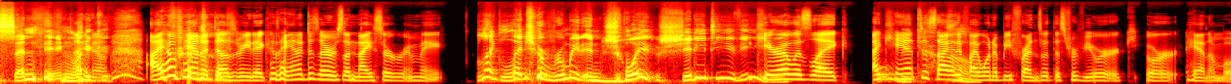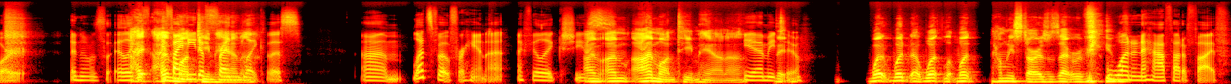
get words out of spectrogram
condescending. Like, I. I hope Hannah does read it because Hannah deserves a nicer roommate. like let your roommate enjoy shitty TV. Kira was like, I Holy can't decide if. I want to be friends with this reviewer or, or Hannah more. And I was like, I- if, I'm if I need a friend Hannah. like this, um, let's vote for Hannah. I feel like she's. I'm I'm I'm on Team Hannah. yeah, me They- too. What what what what? How many stars was that review? One and a half out of five.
